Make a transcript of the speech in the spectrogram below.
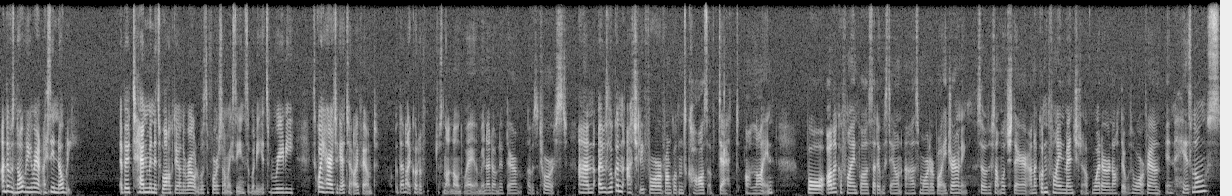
and there was nobody around. I seen nobody. About ten minutes walk down the road was the first time I seen somebody. It's really, it's quite hard to get to. I found, But then I could have just not known the way. I mean, I don't live there. I was a tourist. And I was looking actually for von Gudden's cause of death online. But all I could find was that it was down as murder by drowning. So there's not much there. And I couldn't find mention of whether or not there was water found in his lungs.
